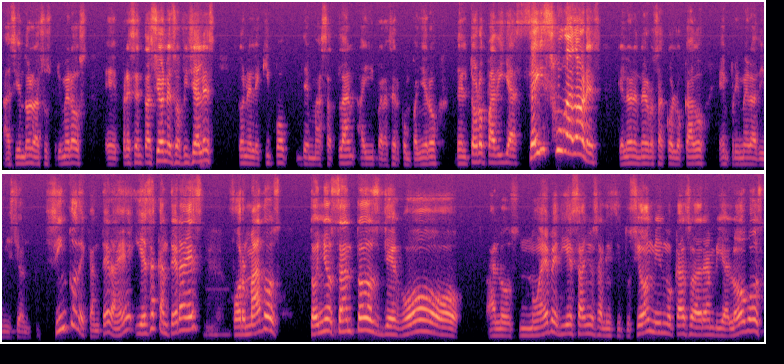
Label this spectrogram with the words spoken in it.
haciendo sus primeros eh, presentaciones oficiales con el equipo de Mazatlán ahí para ser compañero del Toro Padilla. Seis jugadores que Leones Negros ha colocado en primera división. Cinco de cantera, ¿eh? Y esa cantera es formados. Toño Santos llegó a los nueve, diez años a la institución, mismo caso Adrián Villalobos.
